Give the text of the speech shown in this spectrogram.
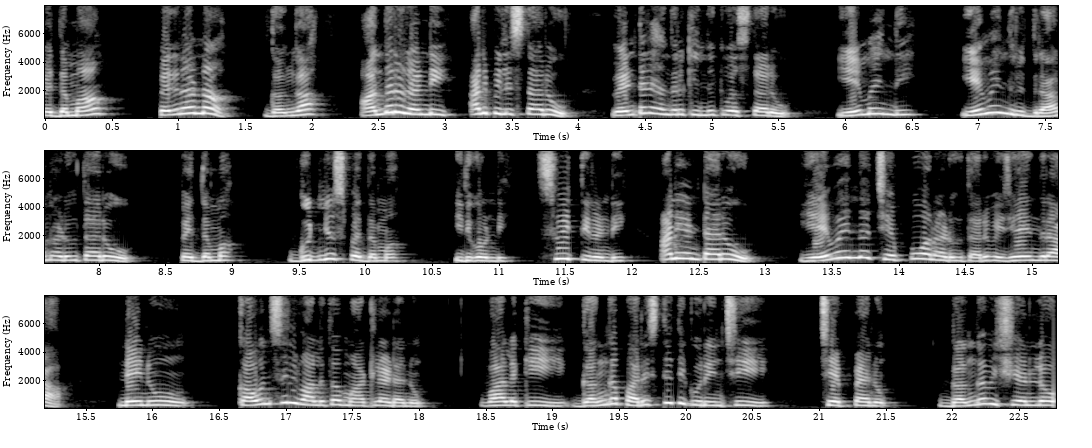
పెద్దమ్మా పెదనాన్న గంగా అందరూ రండి అని పిలుస్తారు. వెంటనే అందరు కిందకి వస్తారు. ఏమైంది? ఏమైంది రుద్ర అని అడుగుతారు. పెద్దమ్మ గుడ్ న్యూస్ పెద్దమ్మ. ఇదిగోండి స్వీట్ తినండి అని అంటారు. ఏమైందో చెప్పు అని అడుగుతారు విజయేంద్ర. నేను కౌన్సిల్ వాళ్ళతో మాట్లాడాను. వాళ్ళకి గంగ పరిస్థితి గురించి చెప్పాను. గంగ విషయంలో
